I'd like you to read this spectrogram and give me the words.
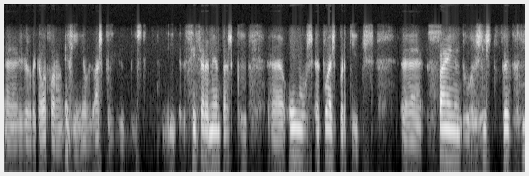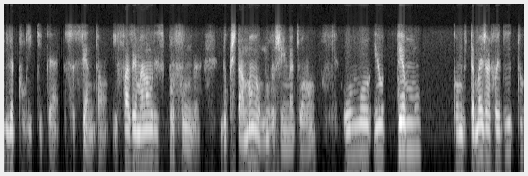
uh, viver daquela forma. Enfim, eu acho que isto sinceramente, acho que uh, os atuais partidos uh, saem do registro da guerrilha política, se sentam e fazem uma análise profunda do que está mal no regime atual, ou eu temo, como também já foi dito,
